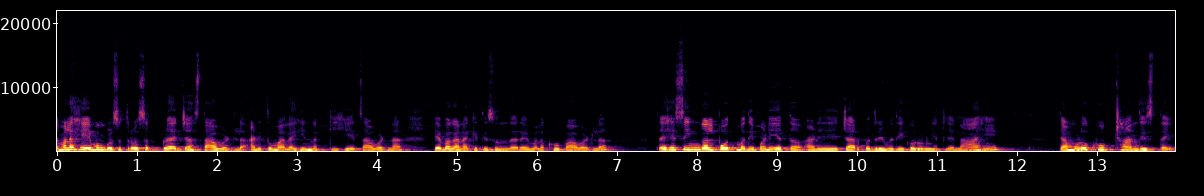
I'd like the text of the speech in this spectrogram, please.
तर मला हे मंगळसूत्र सगळ्यात जास्त आवडलं आणि तुम्हालाही नक्की हेच आवडणार. हे बघा ना किती सुंदर आहे. मला खूप आवडलं. तर हे सिंगल पोतमध्ये पण येतं आणि चार पदरीमध्ये करून घेतलेलं आहे. त्यामुळं खूप छान दिसतंय.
